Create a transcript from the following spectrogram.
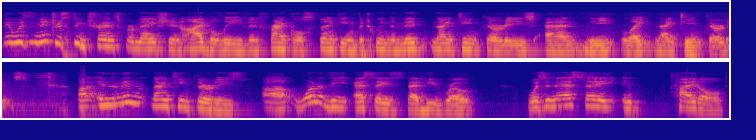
there was an interesting transformation, I believe, in Fraenkel's thinking between the mid 1930s and the late 1930s. Uh, in the mid 1930s, uh, one of the essays that he wrote was an essay entitled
